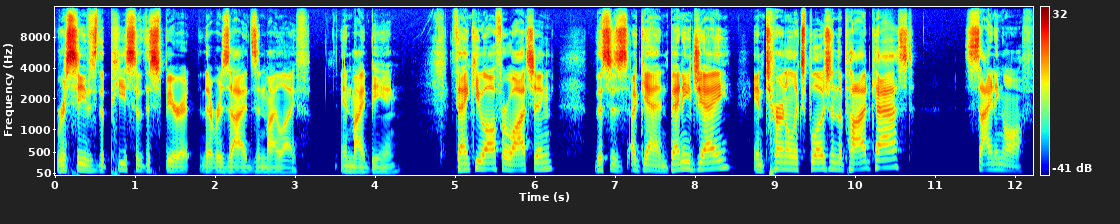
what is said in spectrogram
receives the peace of the Spirit that resides in my life, in my being. Thank you all for watching. This is, again, Benny Jay, Internal Explosion, the podcast, signing off.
